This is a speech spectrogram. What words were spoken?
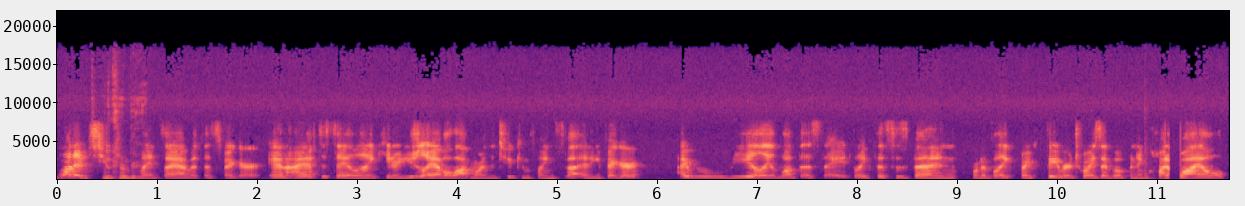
one of two be. complaints I have with this figure. And I have to say, like, you know, usually I have a lot more than two complaints about any figure. I really love this thing. Like, this has been one of like my favorite toys I've opened in quite a while.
